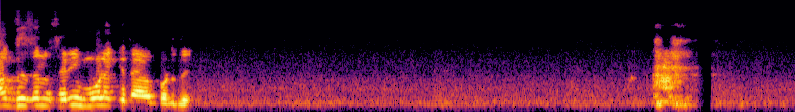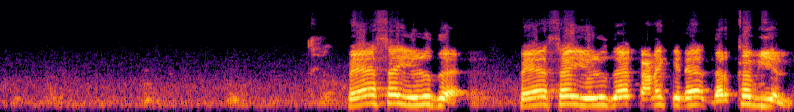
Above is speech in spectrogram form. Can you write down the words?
ஆக்சிஜனும் சரி மூளைக்கு தேவைப்படுது. பேச எழுத பேச எழுத கணக்கிட தர்க்கவியல்.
